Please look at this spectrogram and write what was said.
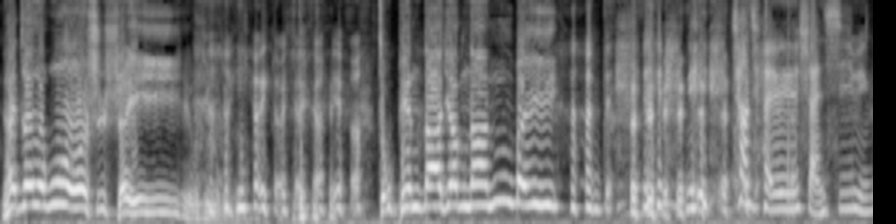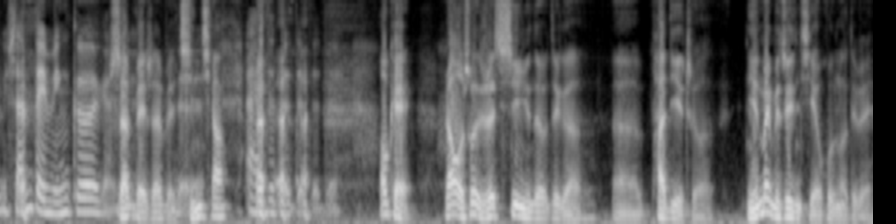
你还知道我是谁？我听过有有有有有，走遍大江南北。对，你唱起来有点陕西民、陕北民歌的感觉。陕北陕北秦腔。哎，对对对对对。OK，然后我说你是幸运的这个呃叛逆者，你的妹妹最近结婚了，对不对？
